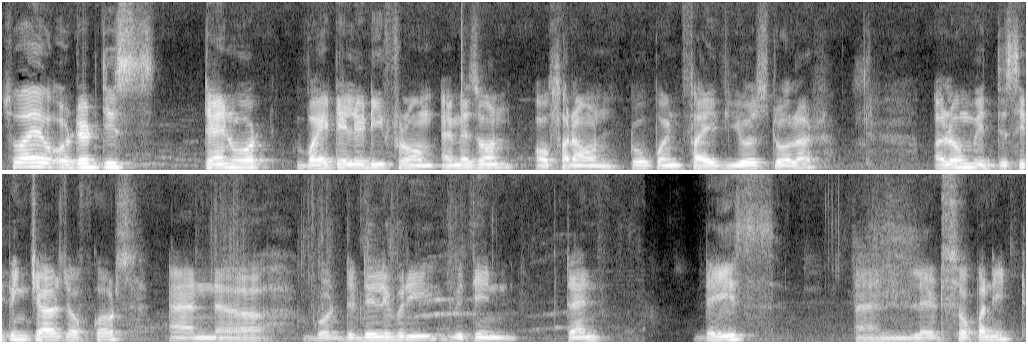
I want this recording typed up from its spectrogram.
So I ordered this 10 watt white LED from Amazon of around 2.5 US dollar along with the shipping charge of course and uh, got the delivery within 10 days and let's open it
